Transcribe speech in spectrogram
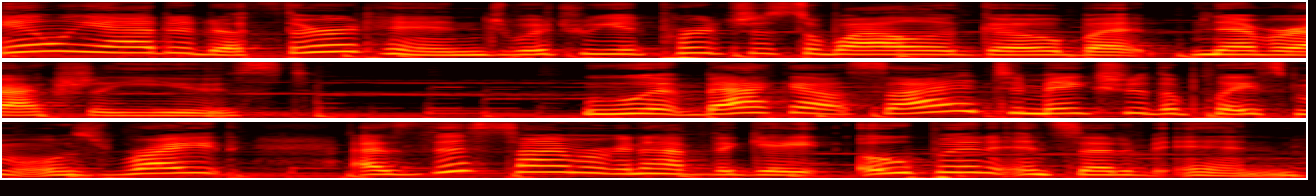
and we added a third hinge, which we had purchased a while ago but never actually used. We went back outside to make sure the placement was right, as this time we're going to have the gate open instead of in.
